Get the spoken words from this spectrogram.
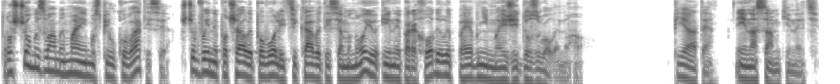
Про що ми з вами маємо спілкуватися, щоб ви не почали поволі цікавитися мною і не переходили певні межі дозволеного? П'яте. І насамкінець,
